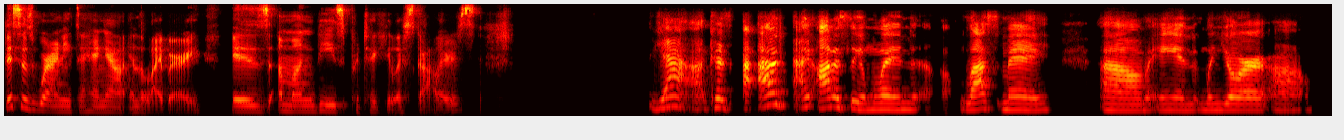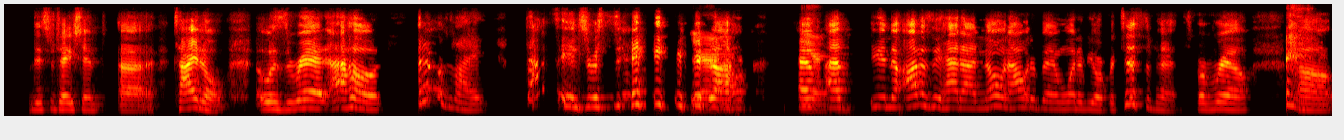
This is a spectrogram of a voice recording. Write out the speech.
this is where i need to hang out in the library is among these particular scholars. Yeah, because I, I, I honestly, when uh, last May, um, and when your uh, dissertation uh, title was read out, and I was like, "That's interesting." you Yeah, know? And yeah. I, you know, honestly, had I known, I would have been one of your participants for real. Um,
